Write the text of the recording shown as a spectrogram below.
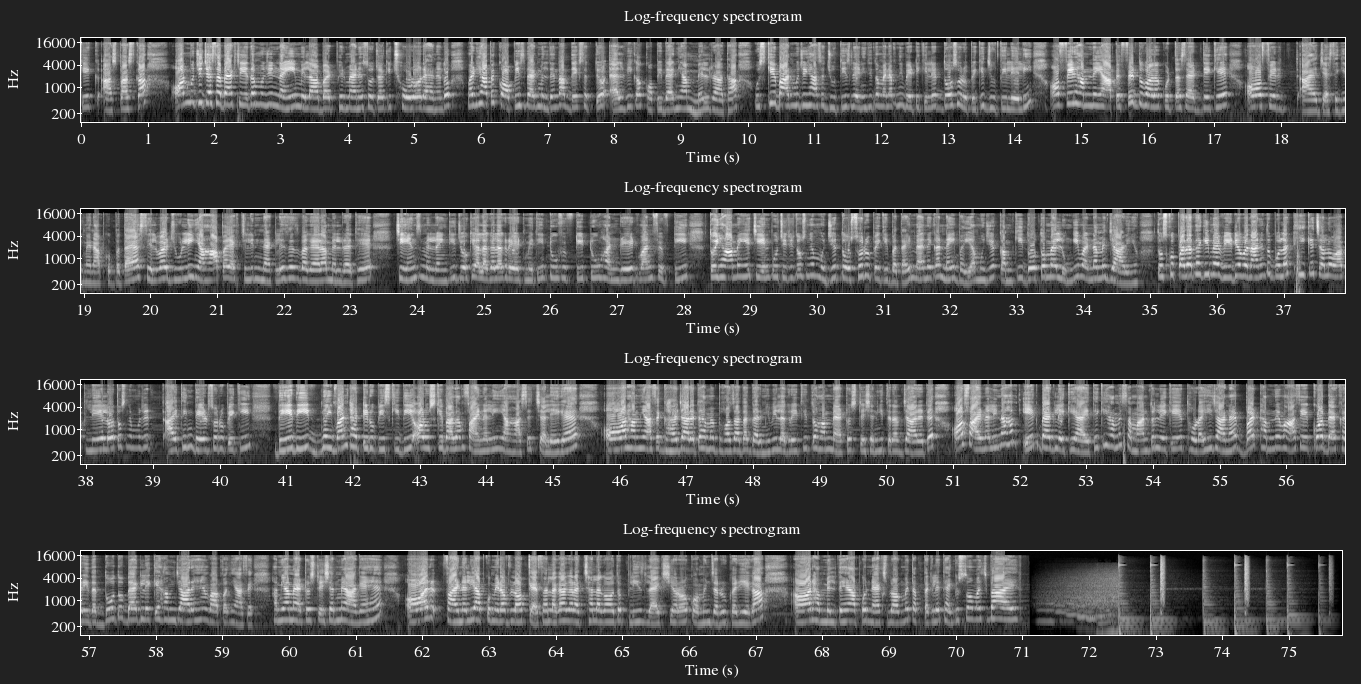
के आसपास का। और मुझे जैसा बैग चाहिए था, मुझे नहीं मिला बट फिर मैंने सोचा कि छोड़ो, रहने दो। बट यहाँ पे कॉपीज बैग मिलते हैं तो आप देख सकते हो एलवी का कॉपी बैग यहाँ मिल रहा था। उसके बाद मुझे यहाँ से जूतीज लेनी थी तो मैंने अपनी बेटी के लिए दो सौ की जूती ले ली। और फिर हमने यहाँ पे फिर दोबारा कुर्ता सेट देखे, और फिर आए, जैसे कि मैंने आपको बताया सिल्वर जूली यहाँ पर एक्चुअली नेकलेसेस वगैरह मिल रहे थे चेन्स मिल रही थी, जो कि अलग अलग रेट में थी two fifty two hundred one fifty तो यहाँ मैं ये चेन पूछी थी तो उसने मुझे दो सौ की बताई। मैंने कहा नहीं भैया, मुझे कम की दो तो मैं लूँगी, वरना मैं जा रही हूँ। तो उसको पता था कि मैं वीडियो बनानी तो बोला, ठीक है, चलो आप ले लो। तो उसने मुझे आई थिंक डेढ़ सौ रुपये की दे दी, नहीं वन थर्टी रुपीज़ की दी, और उसके बाद हम फाइनली यहाँ से चले गए। और हम यहाँ से घर जा रहे थे, हमें बहुत ज़्यादा गर्मी भी लग रही थी तो हम मेट्रो स्टेशन की तरफ़ जा रहे थे। और फाइनली ना, हम एक बैग लेके आए थे कि हमें सामान तो लेके थोड़ा ही जाना है बट हमने वहाँ से एक और बैग खरीदा। दो दो बैग लेके हम जा रहे हैं वापस यहाँ से। हम यहाँ मेट्रो स्टेशन में आ गए हैं और फाइनली आपको मेरा व्लॉग कैसा लगा? अगर अच्छा लगा हो तो प्लीज़ लाइक शेयर और कमेंट ज़रूर करिएगा। और हम मिलते हैं आपको नेक्स्ट व्लॉग में। तब तक के लिए thank you so much bye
